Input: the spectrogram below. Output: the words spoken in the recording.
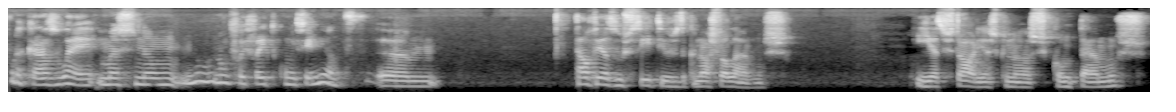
Por acaso é, mas não, não, não foi feito com isso em mente. Um, talvez os sítios de que nós falamos e as histórias que nós contamos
